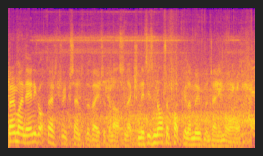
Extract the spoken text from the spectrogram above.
Bear in mind, they only got 33% of the vote at the last election. It is not a popular movement anymore.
